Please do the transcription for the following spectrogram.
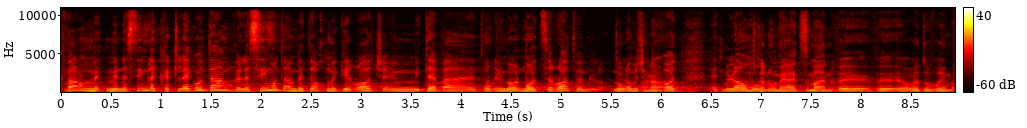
כבר מנסים לקטלג אותם ולשים אותם בתוך מגירות שהן מטבע הדברים okay. אוקיי. מאוד מאוד צרות, והן לא, לא משקפות את מלוא המורכבות. יש לנו מעט זמן והרבה דוברים.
